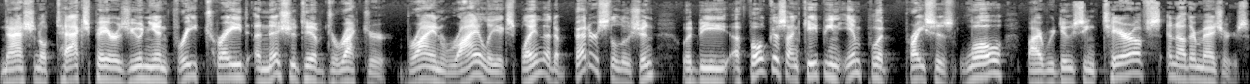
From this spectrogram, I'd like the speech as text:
National Taxpayers Union Free Trade Initiative Director Bryan Riley explained that a better solution would be a focus on keeping input prices low by reducing tariffs and other measures.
